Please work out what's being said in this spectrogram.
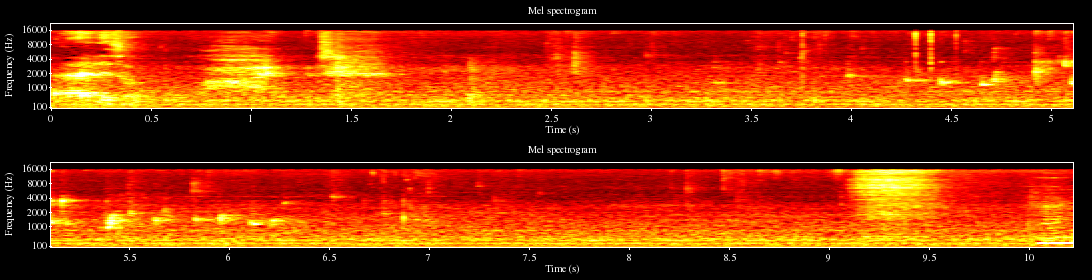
That is a lot. Hmm.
